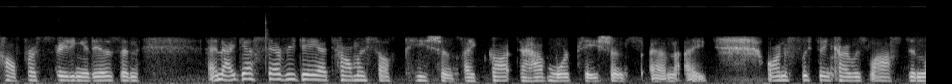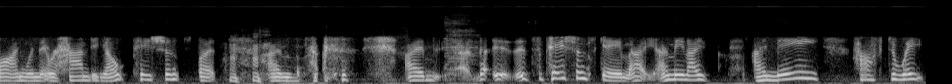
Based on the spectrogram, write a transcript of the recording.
how frustrating it is and and I guess every day I tell myself patience. I got to have more patience, and I honestly think I was last in line when they were handing out patience. But I'm, I'm. It's a patience game. I, I mean, I, I may have to wait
